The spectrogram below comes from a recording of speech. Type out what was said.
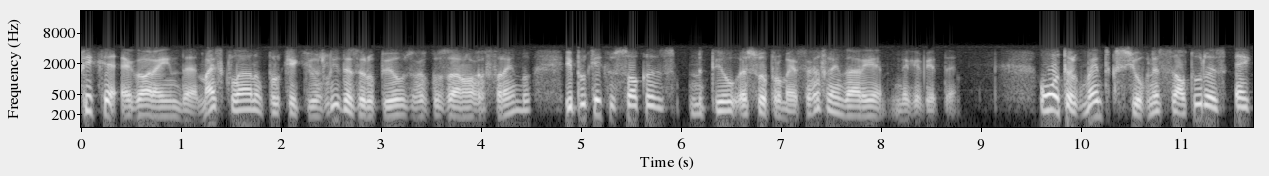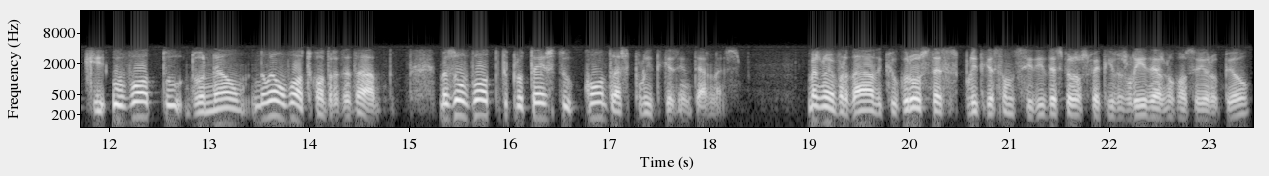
Fica agora ainda mais claro porque é que os líderes europeus recusaram o referendo e porque é que o Sócrates meteu a sua promessa referendária na gaveta. Um outro argumento que se ouve nessas alturas é que o voto do não não é um voto contra o tratado, mas um voto de protesto contra as políticas internas. Mas não é verdade que o grosso dessas políticas são decididas pelos respectivos líderes no Conselho Europeu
